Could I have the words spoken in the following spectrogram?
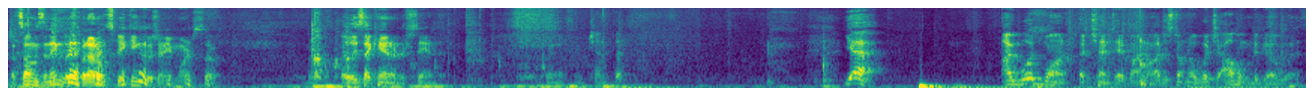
That song's in English, but I don't speak English anymore, so at least I can't understand it. Bring up some chente. Yeah, I would want a Chente vinyl. I just don't know which album to go with.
